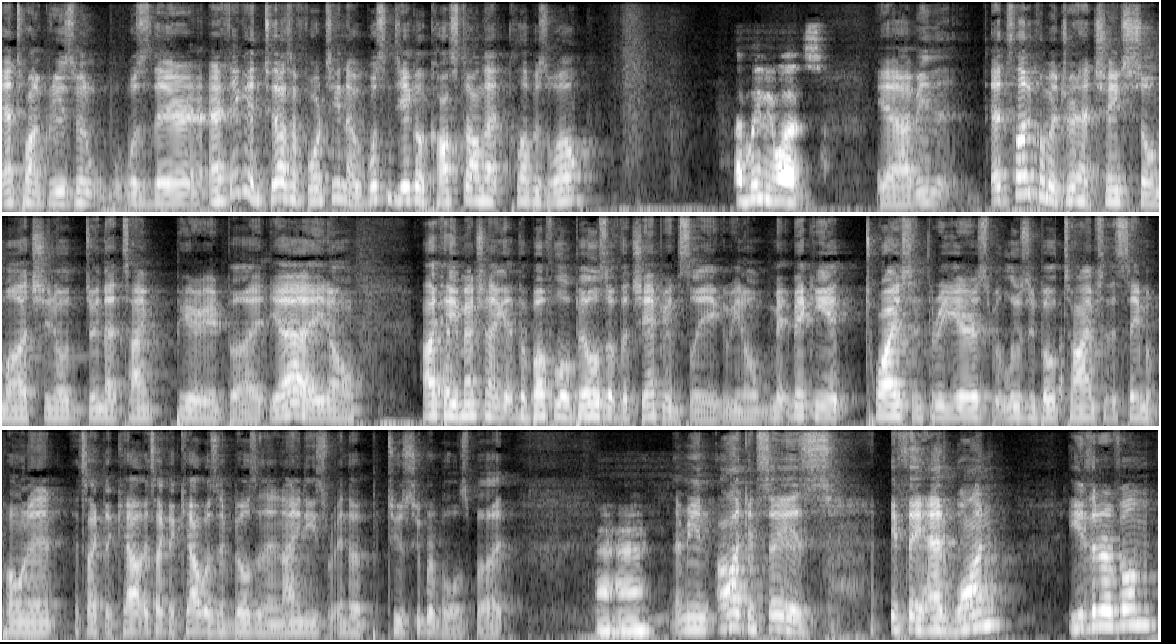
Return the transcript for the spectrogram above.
Antoine Griezmann was there, and I think in 2014, uh, wasn't Diego Costa on that club as well? I believe he was. Yeah, I mean, Atletico Madrid had changed so much, you know, during that time period. But yeah, you know, I like how you mentioned I get the Buffalo Bills of the Champions League. You know, ma- making it twice in three years, but losing both times to the same opponent. It's like the Cow. It's like the Cowboys and Bills in the '90s in the two Super Bowls. But uh-huh. I mean, all I can say is, if they had won either of them,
